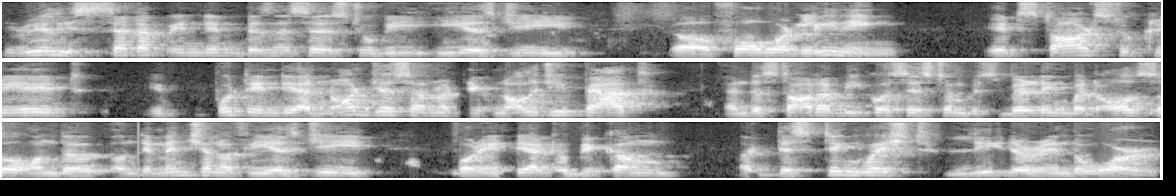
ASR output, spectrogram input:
really set up Indian businesses to be ESG uh, forward leaning, it starts to create, put India not just on a technology path and the startup ecosystem it's building, but also on the on dimension of ESG for India to become a distinguished leader in the world.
